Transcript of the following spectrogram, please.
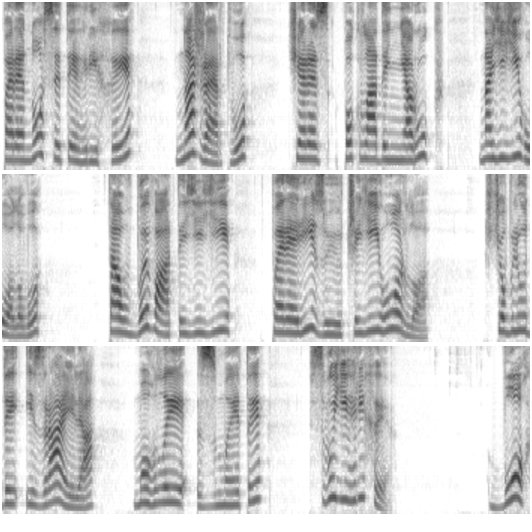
переносити гріхи на жертву через покладення рук на її голову та вбивати її, перерізуючи їй горло, щоб люди Ізраїля могли змити свої гріхи. Бог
